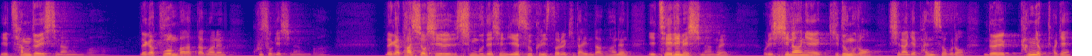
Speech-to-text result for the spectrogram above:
이 창조의 신앙과 내가 구원받았다고 하는 구속의 신앙과 내가 다시 오실 신부 되신 예수 그리스도를 기다린다고 하는 이 재림의 신앙을 우리 신앙의 기둥으로 신앙의 반석으로 늘 강력하게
